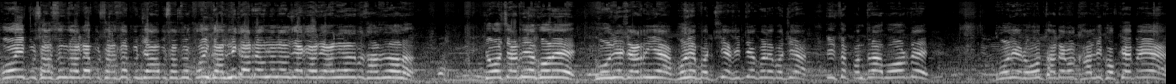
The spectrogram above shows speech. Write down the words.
ਕੋਈ ਪ੍ਰਸ਼ਾਸਨ ਸਾਡਾ ਪ੍ਰਸ਼ਾਸਨ ਪੰਜਾਬ ਪ੍ਰਸ਼ਾਸਨ ਕੋਈ ਗੱਲ ਨਹੀਂ ਕਰਦਾ ਉਹਨਾਂ ਨਾਲ ਜਾ ਕੇ ਹਰਿਆਣੇ ਵਾਲੇ ਪ੍ਰਸ਼ਾਸਨ ਨਾਲ। ਜੋ ਚੱਲ ਰਹੀਆਂ ਗੋਲੇ? ਗੋਲੀਆਂ ਚੱਲ ਰਹੀਆਂ। ਗੋਲੀਆਂ ਬੱਚੀਆਂ ਸਿੱਧੀਆਂ ਗੋਲੇ ਬੱਚੀਆਂ। 315 ਵੋਟ ਦੇ ਗੋਲੇ ਰੋਜ਼ ਸਾਡੇ ਕੋਲ ਖਾਲੀ ਖੋਕੇ ਪਏ ਆ।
